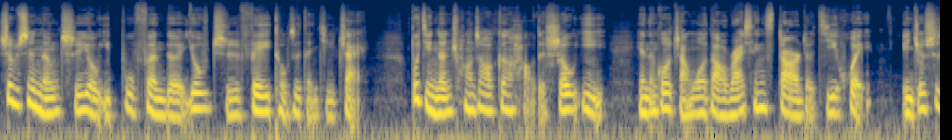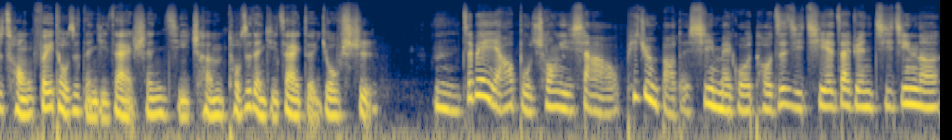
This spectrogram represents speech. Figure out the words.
是不是能持有一部分的优质非投资等级债？不仅能创造更好的收益，也能够掌握到 rising star 的机会，也就是从非投资等级债升级成投资等级债的优势。嗯，这边也要补充一下哦，批准保的系美国投资级企业债券基金呢，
